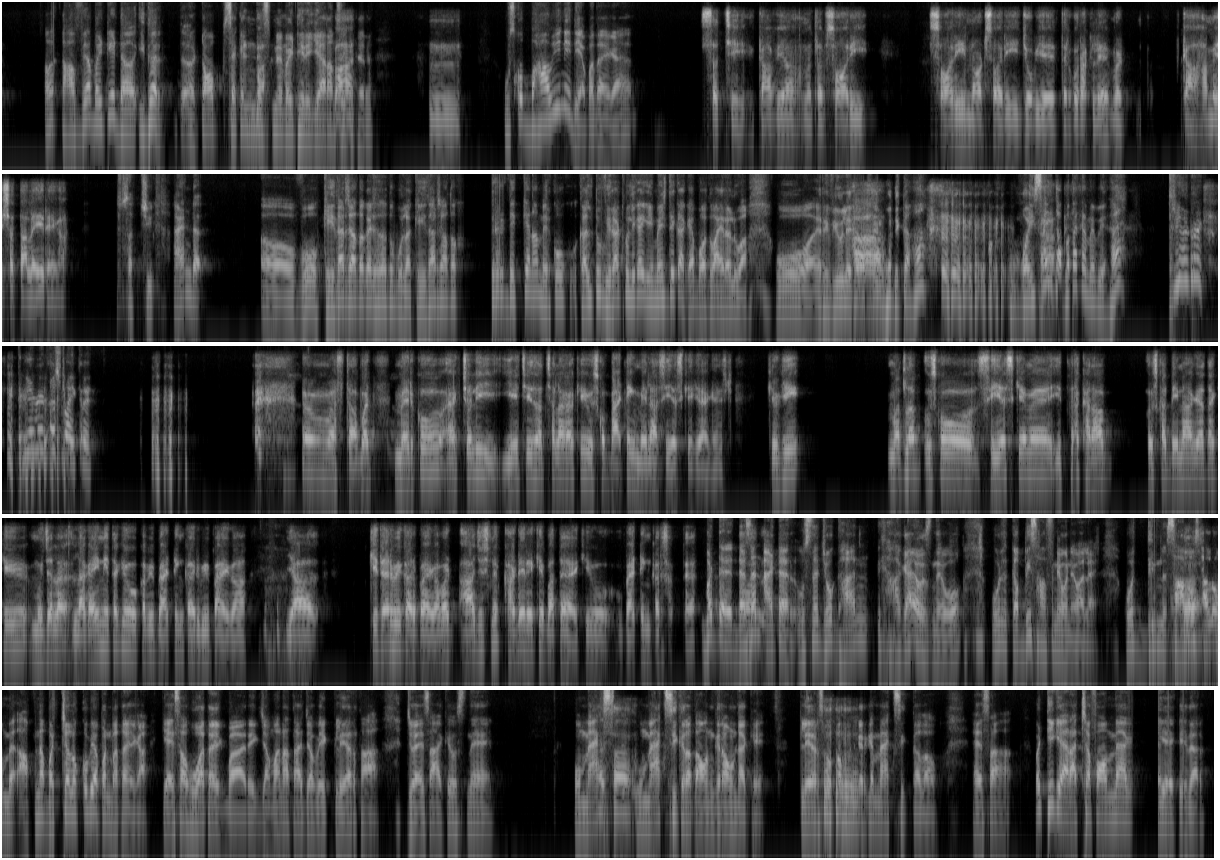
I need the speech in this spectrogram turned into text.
और काव्या बैठी है इधर टॉप सेकंड में बैठी रहेगी आराम से इधर हम्म। उसको भाव ही नहीं दिया पता है क्या? सच्ची काव्या मतलब सॉरी सॉरी नॉट सॉरी जो भी है तेरे को रख ले बट का हमेशा ताला ही रहेगा। सच्ची। एंड वो केदार जाधव का जैसा तू बोला केदार जाधव क्रिकेट देख के ना मेरे को कल तू विराट कोहली का इमेज देखा क्या? बहुत वायरल हुआ। वो रिव्यू लेता और फिर हाँ। वो दिखता हाँ? वैसा ही हाँ। था पता क्या मैं भी है? थ्री हंड्रेड थ्री हंड्रेड का स्ट्राइक रेट मस्त था। बट मेरे को एक्चुअली ये चीज़ अच्छा लगा कि उसको बैटिंग मिला सीएसके के अगेंस्ट क्योंकि मतलब उसको सीएसके में इतना खराब उसका दिन आ गया था कि मुझे लगा ही नहीं था कि वो कभी बैटिंग कर भी पाएगा। या किधर भी कर पाएगा बट आज उसने खड़े रह के बताया कि वो बैटिंग कर सकता है। बट डजेंट मैटर उसने जो घान हागा है उसने वो वो कभी साफ़ नहीं होने वाला है। वो दिन सालों हाँ। सालों में अपना बच्चा लोग को भी अपन बताएगा कि ऐसा हुआ था एक बार एक जमाना था जब एक प्लेयर था जो ऐसा आके उसने वो मैक्स वो मैक्स सीख रहा था ऑन ग्राउंड आके। प्लेयर्स को करके मैक्स सीखता था ऐसा बट ठीक है यार अच्छा फॉर्म में आ गया है केदार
